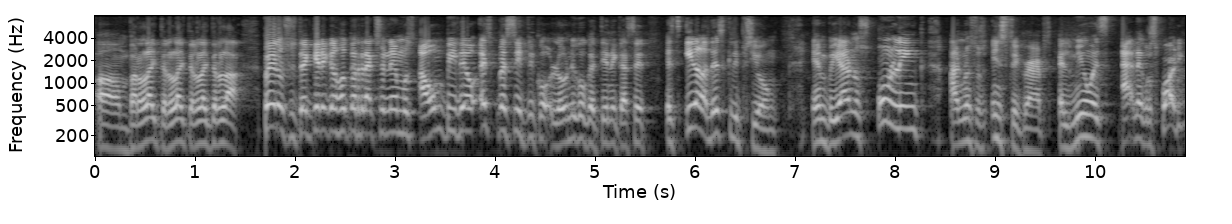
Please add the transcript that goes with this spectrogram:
Um, but I liked it, I liked it, I liked it a lot. Pero si usted quiere que nosotros reaccionemos a un video específico, lo único que tiene que hacer es ir a la descripción, enviarnos un link a nuestros Instagrams. El mío es at Negros Party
